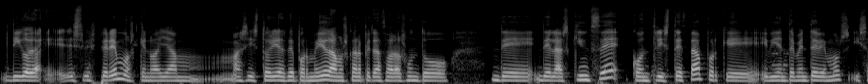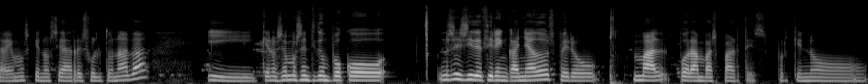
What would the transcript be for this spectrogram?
Digo, eh, es- esperemos que no haya más historias de por medio. Damos carpetazo al asunto de, de las 15 con tristeza porque evidentemente vemos y sabemos que no se ha resuelto nada y que nos hemos sentido un poco, no sé si decir engañados, pero mal por ambas partes porque no,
